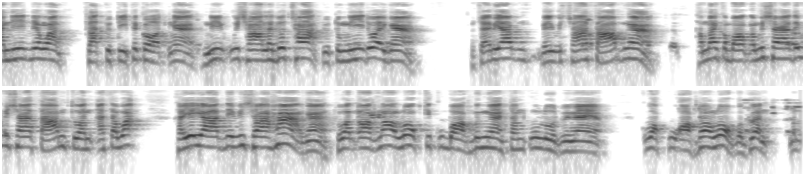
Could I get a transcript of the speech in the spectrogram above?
อันนี้เรียกว่าสัตจุติไปกอนไงนี่วิชาและรสชาติอยู่ตรงนี้ด้วยไง ใจไหมครับในวิชาสามไงทำไมก็บอกกับวิชาได้วิชาสามส่วนอาสวะขยายาตในวิชาห้าไงส่วนออกนอกโลกที่กูบอกมึงไงตอนกูหลุดไปไงอะกูบอกกูออกนอกโลกกับเพื่อนมัน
